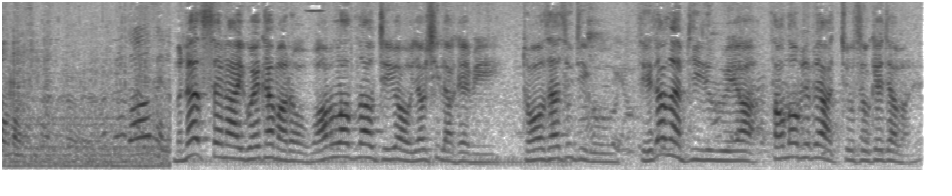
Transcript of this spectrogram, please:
လောက်တော့ရှိတယ်ကောင်းတယ်။မနက်10နာရီခွဲခန့်မှာတော့ဝါဘလောက်တောက်ကြေးရောရောက်ရှိလာခဲ့ပြီး ဒေါ်အောင်ဆန်းစုကြည်ကိုဒေသခံပြည်သူတွေကတောင်းတောင်းပြပြကြိုဆိုခဲ့ကြပါတယ်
